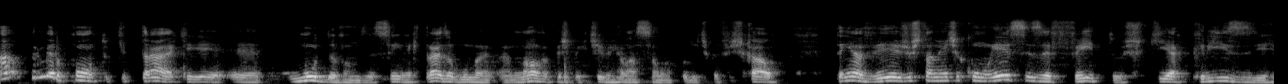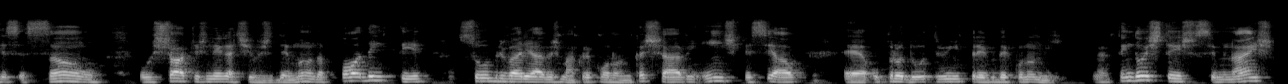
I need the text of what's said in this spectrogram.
O primeiro ponto que traz, que é, muda, vamos dizer assim, né, que traz alguma nova perspectiva em relação à política fiscal, tem a ver justamente com esses efeitos que a crise, recessão, os choques negativos de demanda podem ter sobre variáveis macroeconômicas-chave, em especial é, o produto e o emprego da economia. Né? Tem dois textos seminais,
